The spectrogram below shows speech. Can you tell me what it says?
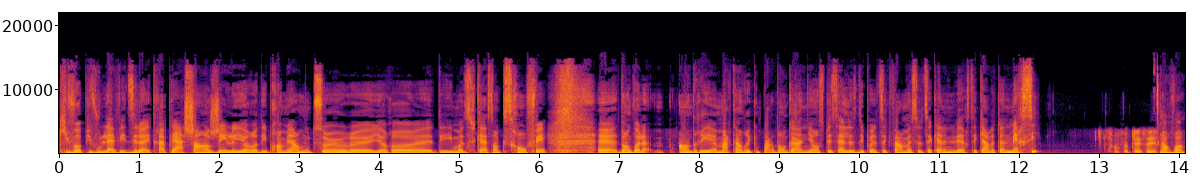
qui va, puis vous l'avez dit, là, être appelé à changer, là, il y aura des premières moutures, euh, il y aura euh, des modifications qui seront faites. Euh, donc voilà, André, Marc-André, pardon, Gagnon, spécialiste des politiques pharmaceutiques à l'Université Carleton. Merci. Ça me fait plaisir. Au revoir.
